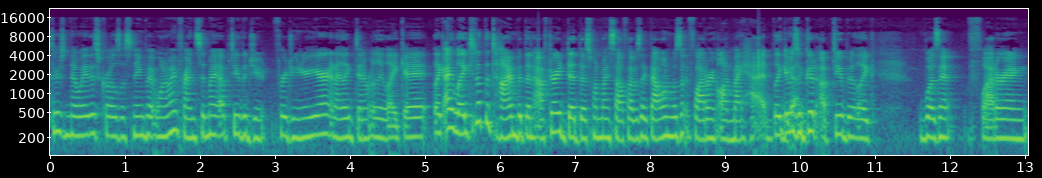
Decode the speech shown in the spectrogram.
there's no way this girl is listening, but one of my friends did my updo the ju- for junior year, and I like didn't really like it. Like I liked it at the time, but then after I did this one myself, I was like, that one wasn't flattering on my head. Like it was a good updo, but like wasn't flattering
